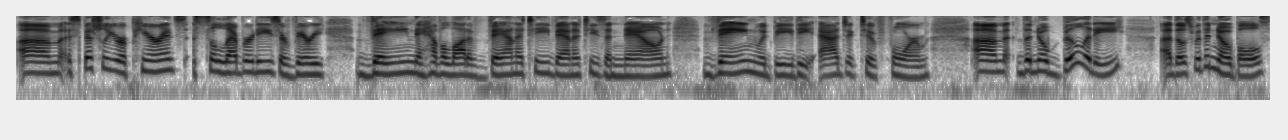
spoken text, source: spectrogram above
um, especially your appearance. Celebrities are very vain. They have a lot of vanity. Vanity is a noun. Vain would be the adjective form. Um, the nobility uh, those were the nobles,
